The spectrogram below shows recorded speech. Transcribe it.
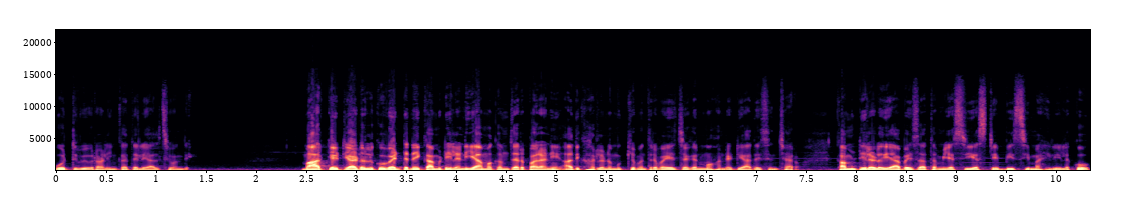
పూర్తి వివరాలు ఇంకా తెలియాల్సి ఉంది. మార్కెట్ యార్డులకు వెంటనే కమిటీల నియామకం జరపాలని అధికారులను ముఖ్యమంత్రి వైఎస్ జగన్మోహన్ రెడ్డి ఆదేశించారు. కమిటీలలో యాభై శాతం ఎస్సీ ఎస్టీ బీసీ మహిళలకు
